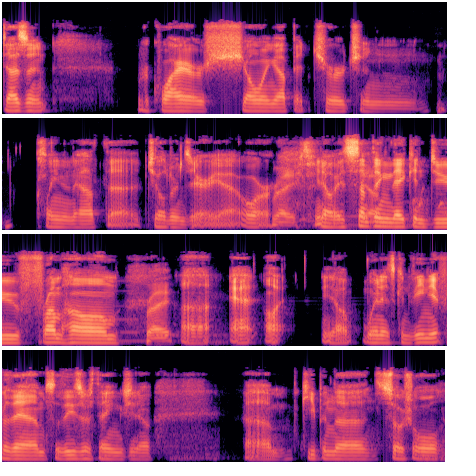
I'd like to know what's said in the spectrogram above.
doesn't require showing up at church and cleaning out the children's area or right, you know it's something they can do from home right, uh, at uh, you know when it's convenient for them. So these are things you know um, keeping the social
